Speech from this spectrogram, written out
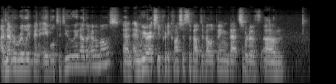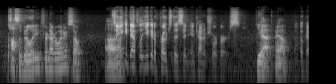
I've never really been able to do in other MMOs. And and we were actually pretty conscious about developing that sort of um, possibility for Neverwinter. So. Uh, so you could definitely you could approach this in, in kind of short bursts. yeah, yeah. Okay.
